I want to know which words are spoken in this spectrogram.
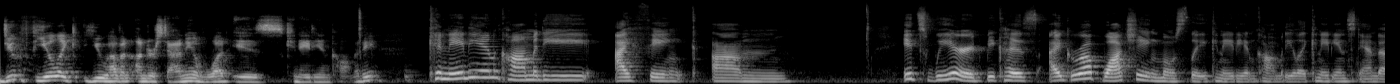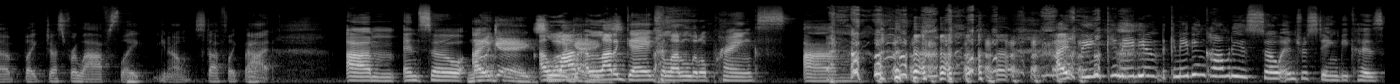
do you feel like you have an understanding of what is Canadian comedy? Canadian comedy, I think, um, it's weird because I grew up watching mostly Canadian comedy, like Canadian stand up, like just for laughs, like, you know, stuff like that. Um, and so a lot I of gags, a lot a lot of gags, a lot of little pranks. Um, I think Canadian Canadian comedy is so interesting because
